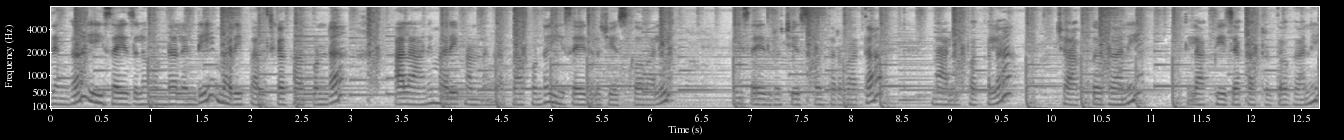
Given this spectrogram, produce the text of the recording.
విధంగా ఈ సైజులో ఉండాలండి. మరీ పలచగా కాకుండా అలా అని మరీ మందంగా కాకుండా ఈ సైజులో చేసుకోవాలి. ఈ సైజులో చేసుకున్న తర్వాత నాలుగు పక్కల చాక్తో కానీ ఇలా పిజ్జా కట్టర్తో కానీ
